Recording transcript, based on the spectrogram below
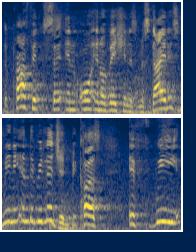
The Prophet said in all innovation is misguidance, meaning in the religion. Because if we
